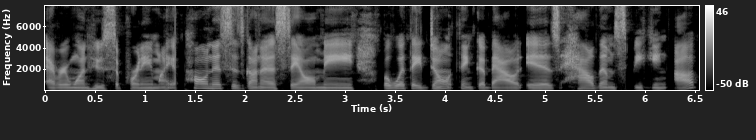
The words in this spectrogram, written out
Everyone who's supporting my opponents is going to assail me. But what they don't think about is how them speaking up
